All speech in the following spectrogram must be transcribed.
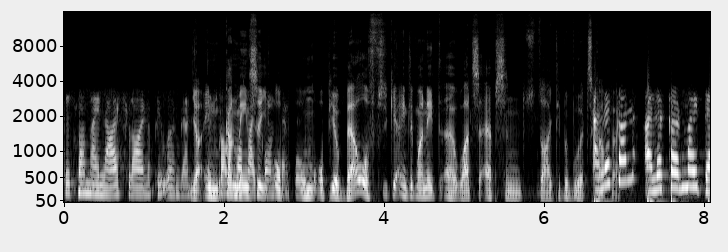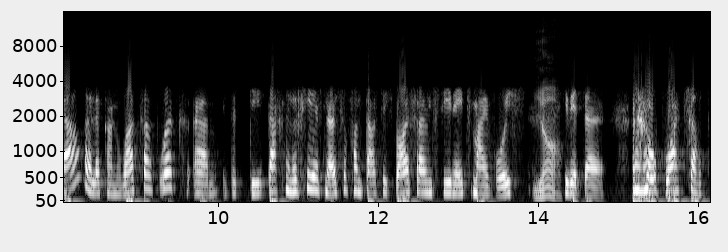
Dis maar my lifeline op die oomblik. Ja, en kan mense op om op jou bel of soek jy eintlik maar net uh, WhatsApps en daai tipe boodskappe? Hulle kan hulle kan my bel, hulle kan WhatsApp ook. Ehm um, die, die tegnologie is nou so fantasties. Baie vrouens stuur net my voice, Ja. jy weet, uh, op WhatsApp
